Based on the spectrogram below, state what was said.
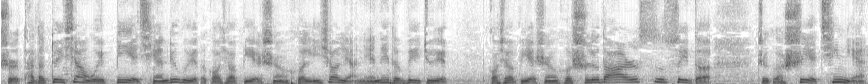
是它的对象为毕业前六个月的高校毕业生和离校两年内的未就业高校毕业生和十六到二十四岁的这个失业青年，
